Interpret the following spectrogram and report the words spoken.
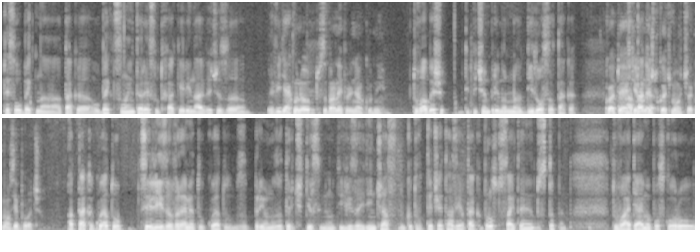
те са обект на атака, обект са на интерес от хакери, най-вече за... Видяхме Народното събрание преди няколко дни, Това беше типичен пример на DDoS атака. Което е ефтино нещо, което може- човек може да я поръча. Атака, която цели за времето, която за, примерно за 3-40 минути или за един час, докато тече тази атака, просто сайтът е недостъпен. Това е, тя има по-скоро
